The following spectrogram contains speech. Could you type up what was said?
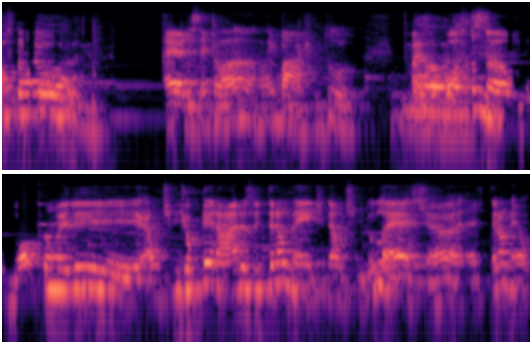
Boston é o. É, ele senta lá, lá embaixo, muito louco. Mas Nossa. o Boston não. O Boston ele é um time de operários, literalmente, né? Um time do leste. É, é literalmente.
